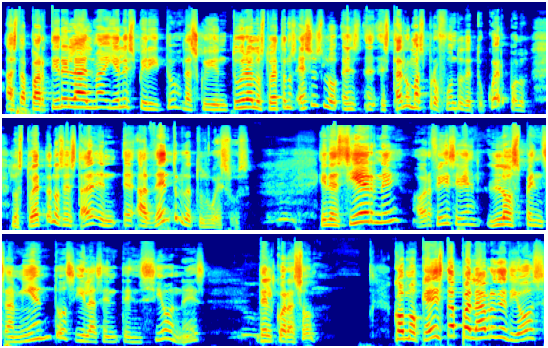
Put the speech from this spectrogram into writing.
hasta partir el alma y el espíritu, las coyunturas, los tuétanos, eso es lo, está en lo más profundo de tu cuerpo. Los, tuétanos están eh, adentro de tus huesos. Y descierne, ahora fíjese bien, los pensamientos y las intenciones del corazón. Como que esta palabra de Dios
